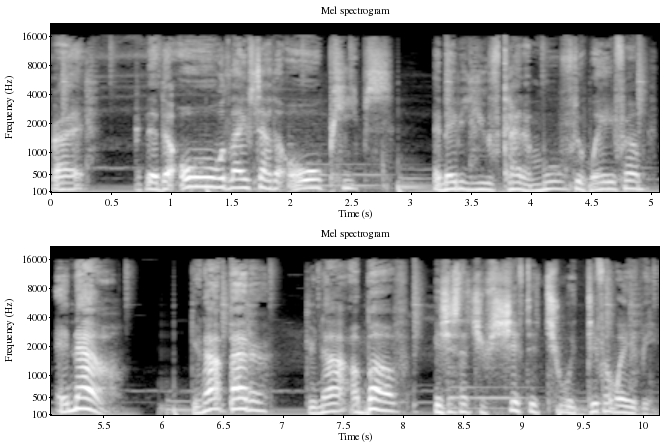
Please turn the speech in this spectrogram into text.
right? The, the old lifestyle, the old peeps that maybe you've kind of moved away from. And now you're not better, you're not above. It's just that you've shifted to a different way of being.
